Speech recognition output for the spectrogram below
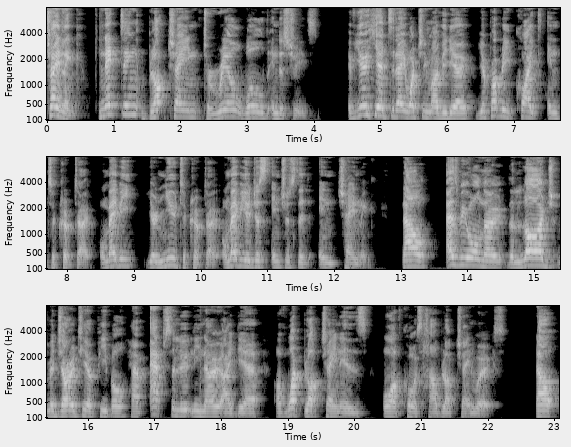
Chainlink, connecting blockchain to real world industries. If you're here today watching my video, you're probably quite into crypto, or maybe you're new to crypto, or maybe you're just interested in Chainlink. Now, as we all know, the large majority of people have absolutely no idea of what blockchain is, or of course, how blockchain works. Now,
